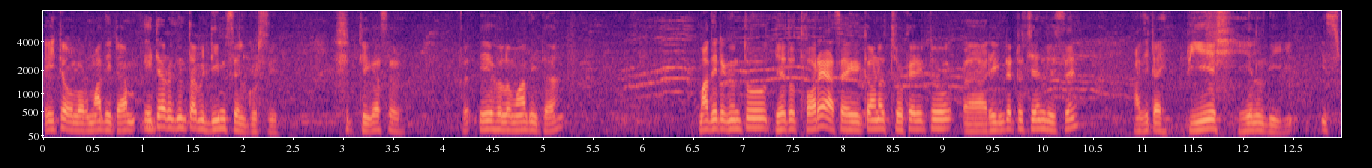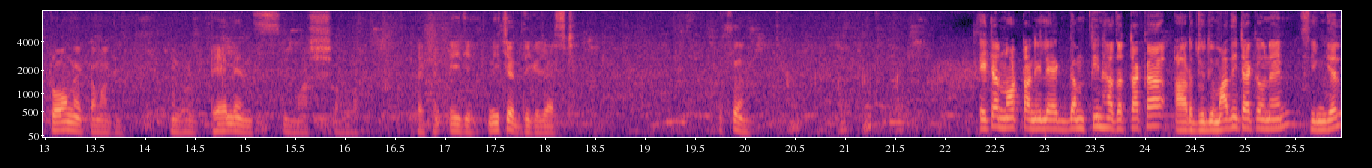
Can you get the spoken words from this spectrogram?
এইটা হলো ওর মাদিটা এইটারও কিন্তু আমি ডিম সেল করছি। ঠিক আছে? তো এই হলো মাদিটা। মাদিটা কিন্তু যেহেতু থরে আছে, এই কারণে চোখের একটু রিংটা একটু চেঞ্জ হয়েছে। মাদিটা বেশ হেলদি স্ট্রং একটা মাদি। ব্যালেন্স মার্শাল্লাহ দেখেন, এই যে নিচের দিকে জাস্ট বুঝছেন এটা নটটা নিলে একদম তিন হাজার টাকা, আর যদি মাদিটাকেও নেন সিঙ্গেল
